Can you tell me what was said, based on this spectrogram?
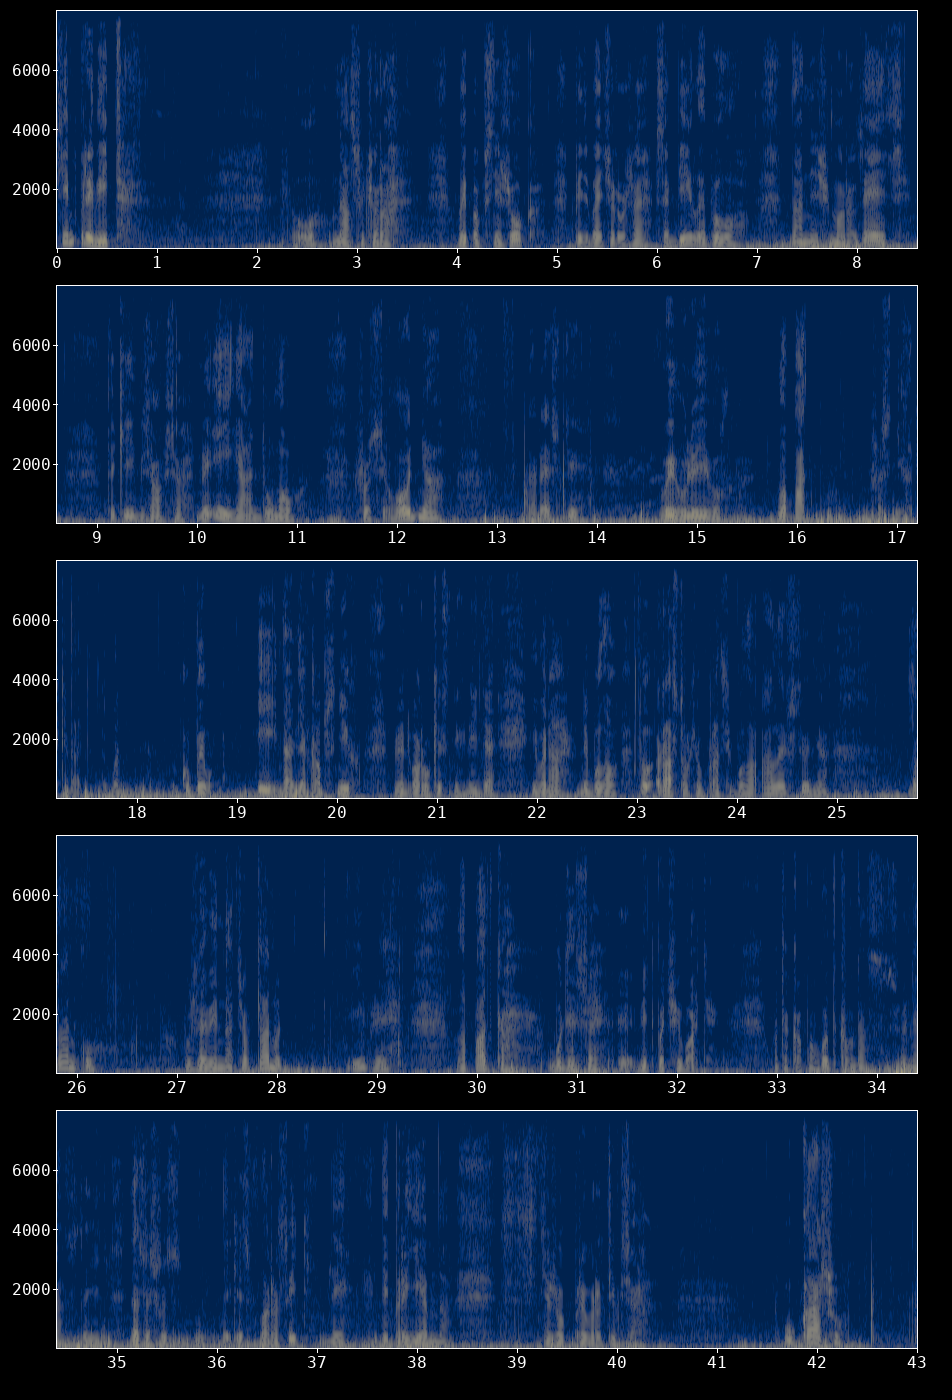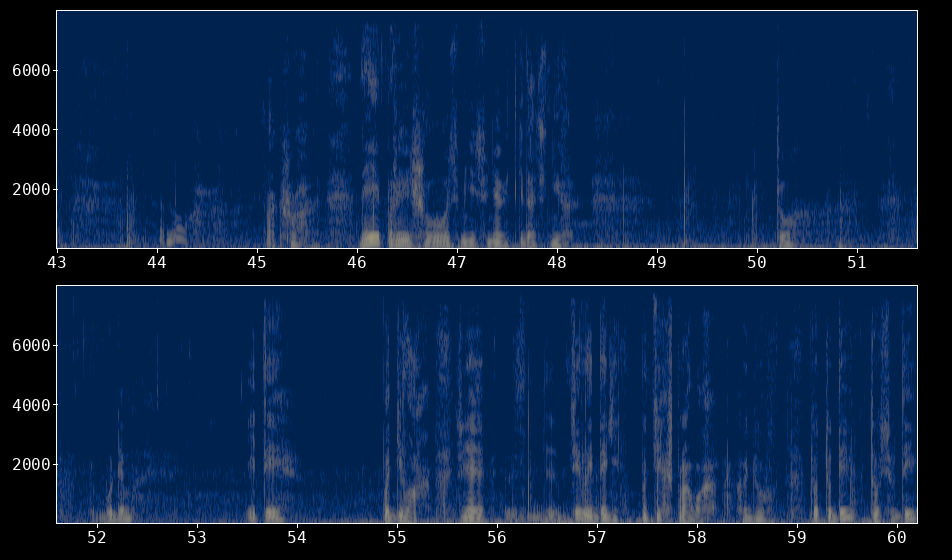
Всім привіт! О, у нас вчора випав сніжок, під вечір вже все біле було, на ніч морозець такий взявся. Ну і я думав, що сьогодні нарешті вигулюю лопатку, що сніг відкидати. Купив і налякав сніг, вже два роки сніг не йде, і вона не була, ну раз трохи в праці була, але ж сьогодні зранку вже він почав танути і вже лопатка буде ще е, відпочивати. Отака погодка в нас сьогодні стоїть. Навіть щось ну, якесь моросить, не, неприємно. Сніжок превратився у кашу. Ну, так що не прийшлось мені сьогодні відкидати сніг. То, то будемо йти по ділах. Сьогодні я цілий день по цих справах ходю. То туди, то сюди.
